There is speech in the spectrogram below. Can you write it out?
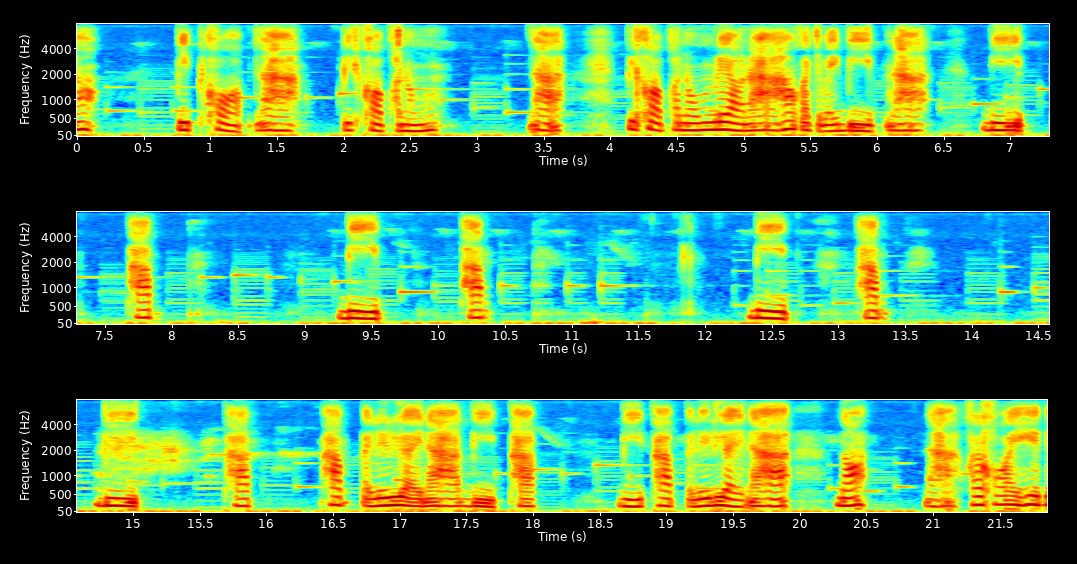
เนาะปิดขอบนะคะ ปิดขอบขนมนะคะปิดขอบขนมแล้วนะคะเฮาก็จะไปบีบนะคะ บีบพับ บีบพับ บีบพับ บีบพับพับไปเรื่อยๆนะคะ บีบพับ บีบพับไปเรื่อยๆนะคะเนาะ นะคะ ค่อยๆเฮ็ด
